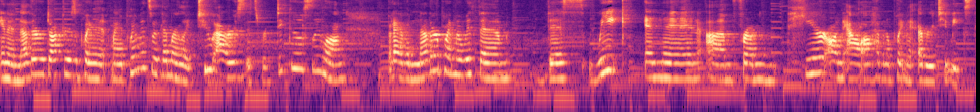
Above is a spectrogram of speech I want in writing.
and another doctor's appointment. My appointments with them are like two hours. It's ridiculously long, but I have another appointment with them this week and then um, from here on out I'll have an appointment every two weeks.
